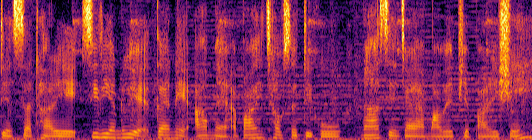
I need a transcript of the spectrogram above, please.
တင်ဆက်ထားတဲ့ CDM တို့ရဲ့အတန်းနဲ့အာမန်အပိုင်း61ကိုနားဆင်ကြရမှာပဲဖြစ်ပါတယ်ရှင်။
